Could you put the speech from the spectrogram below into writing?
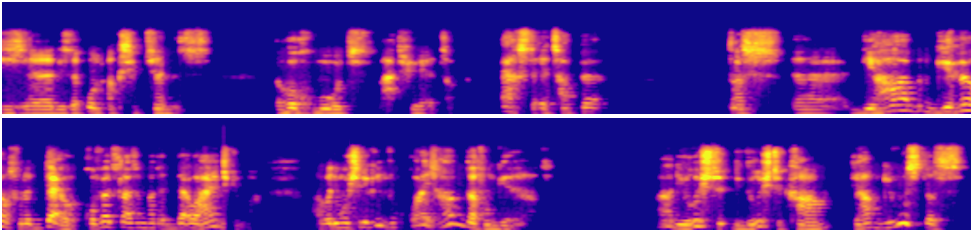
Diese, diese Unakzeptanz, Hochmut hat viele Etappen. Erste Etappe, dass äh, die haben gehört von der Da'wah. Prophet hat die Da'wah heimlich gemacht. Aber die Muschrikin von Quraysh haben davon gehört. Ah, die, Gerüchte, die Gerüchte kamen, die haben gewusst, dass,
